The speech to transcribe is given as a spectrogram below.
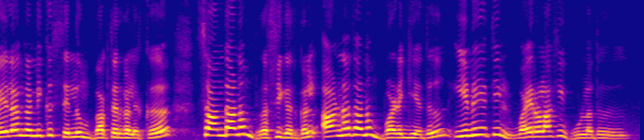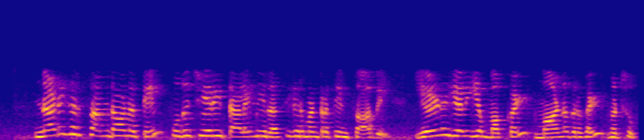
வேளாங்கண்ணிக்கு செல்லும் பக்தர்களுக்கு சந்தானம் ரசிகர்கள் அன்னதானம் வழங்கியது இணையத்தில் வைரலாகி உள்ளது. நடிகர் சந்தானத்தின் புதுச்சேரி தலைமை ரசிகர் மன்றத்தின் சார்பில் ஏழை எளிய மக்கள் மாணவர்கள் மற்றும்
